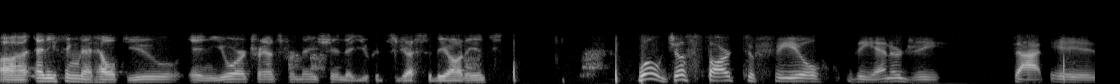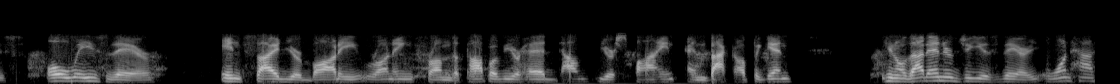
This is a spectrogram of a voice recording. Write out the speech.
Uh, anything that helped you in your transformation that you could suggest to the audience? Well, just start to feel the energy that is always there inside your body, running from the top of your head down your spine and back up again. You know, that energy is there. One has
